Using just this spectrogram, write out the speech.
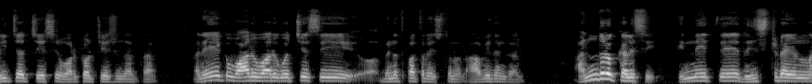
రీఛార్జ్ చేసి వర్కౌట్ చేసిన తర్వాత అనేక వారు వారికి వచ్చేసి వినతి పత్రం ఇస్తున్నారు. ఆ విధంగా అందరూ కలిసి ఎన్నైతే రిజిస్టర్డ్ అయి ఉన్న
